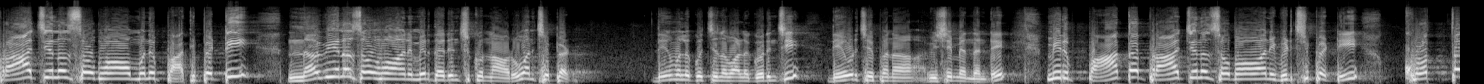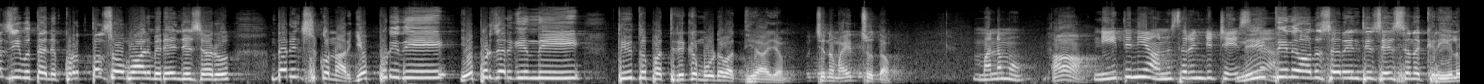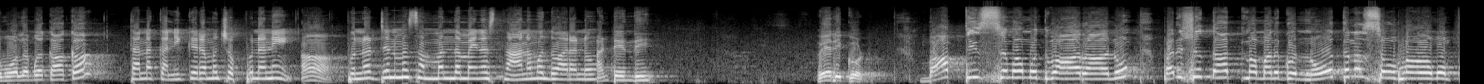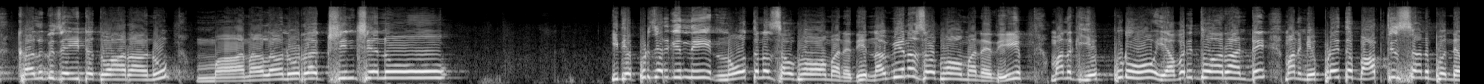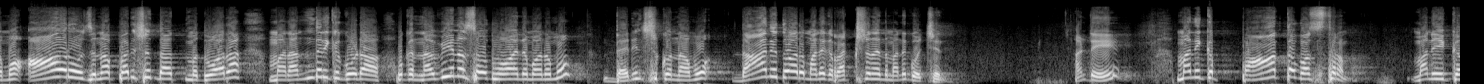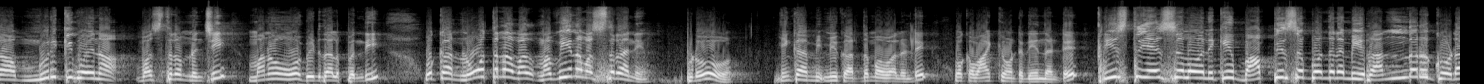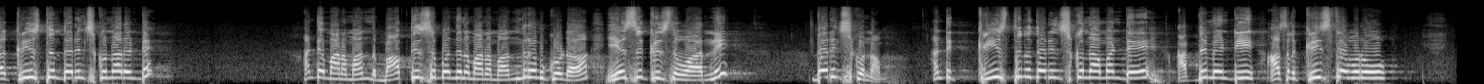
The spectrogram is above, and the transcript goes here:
ప్రాచీన స్వభావమును పాతిపెట్టి నవీన స్వభావాన్ని మీరు ధరించుకున్నారు అని చెప్పాడు. దేవుళ్ళకు వచ్చిన వాళ్ళ గురించి దేవుడు చెప్పిన విషయం ఏంటంటే మీరు పాత ప్రాచీన స్వభావాన్ని విడిచిపెట్టి క్రొత్త జీవితాన్ని క్రొత్త స్వభావాన్ని మీరు ఏం చేశారు? ధరించుకున్నారు. ఎప్పుడు ఇది ఎప్పుడు జరిగింది? తీర్థ పత్రిక మూడవ అధ్యాయం. వచ్చిన మైక్ చూద్దాం. మనము నీతిని అనుసరించి చేసిన నీతిని అనుసరించి చేసిన క్రియల మూలంగా కాక తన కనికరము చొప్పుననే ఆ, పునర్జన్మ సంబంధమైన స్నానము ద్వారాను అంటే ఏంది? వెరీ గుడ్ బాప్తిస్మము ద్వారాను పరిశుద్ధాత్మ మనకు నూతన స్వభావము కలుగు చేయుట ద్వారాను మనలను రక్షించెను. ఇది ఎప్పుడు జరిగింది? నూతన స్వభావం అనేది నవీన స్వభావం అనేది మనకి ఎప్పుడు ఎవరి ద్వారా అంటే మనం ఎప్పుడైతే బాప్తిస్తాన్ని పొందామో ఆ రోజున పరిశుద్ధాత్మ ద్వారా మనందరికీ కూడా ఒక నవీన స్వభావాన్ని మనము ధరించుకున్నాము. దాని ద్వారా మనకి రక్షణ అనేది మనకు వచ్చింది. అంటే మన యొక్క పాత వస్త్రం మన యొక్క మురికిపోయిన వస్త్రం నుంచి మనం విడుదల పొంది ఒక నూతన వ- నవీన వస్త్రాన్ని. ఇప్పుడు ఇంకా మీ- మీకు అర్థం అవ్వాలంటే ఒక వాక్యం ఉంటుంది ఏంటంటే క్రీస్తు యేసులోనికి బాప్తిసం పొందిన మీరందరూ కూడా క్రీస్తుని ధరించుకున్నారంటే? అంటే మనం అంద బాప్తిసం పొందిన మనం అందరం కూడా యేసుక్రీస్తు వారిని ధరించుకున్నాం. అంటే క్రీస్తును ధరించుకున్నామంటే అర్థం ఏంటి? అసలు క్రీస్తు ఎవరు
